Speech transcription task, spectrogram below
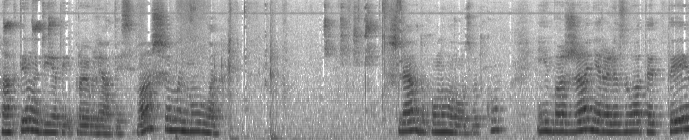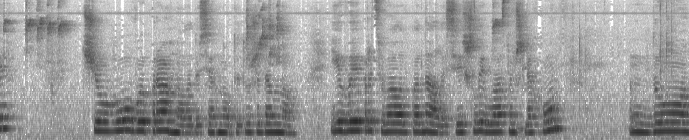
активно діяти і проявлятись. Ваше минуле шлях духовного розвитку і бажання реалізувати те, чого ви прагнули досягнути дуже давно. І ви працювали, вкладалися і йшли власним шляхом до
